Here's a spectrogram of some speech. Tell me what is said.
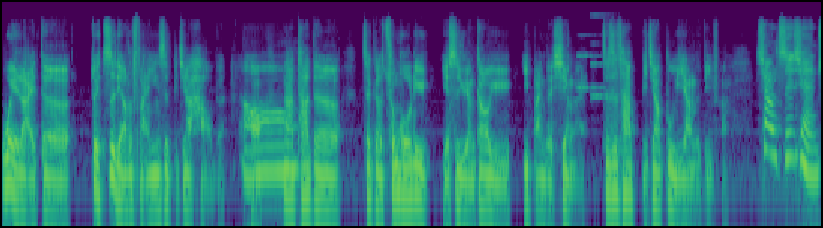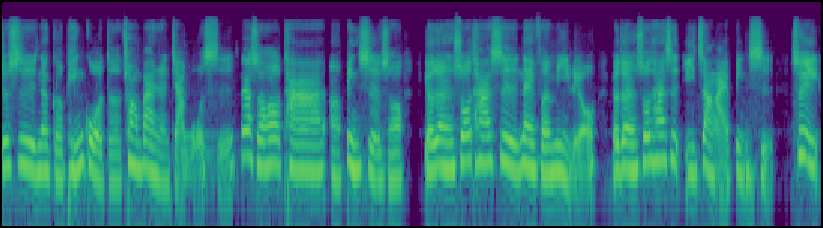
未来的对治疗的反应是比较好的哦，哦。那它的这个存活率也是远高于一般的腺癌，这是它比较不一样的地方。像之前就是那个苹果的创办人贾博士，那时候他呃病逝的时候。有的人说他是内分泌瘤，有的人说他是胰脏癌病逝，所以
